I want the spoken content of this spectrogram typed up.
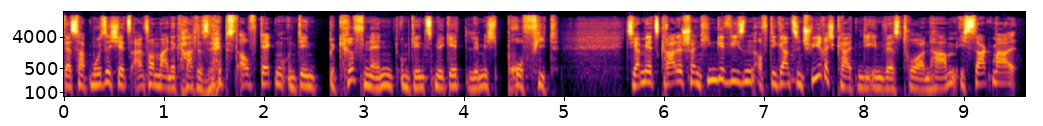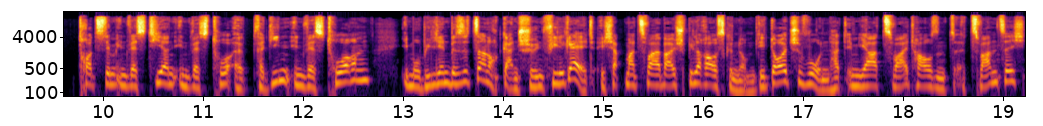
Deshalb muss ich jetzt einfach meine Karte selbst aufdecken und den Begriff nennen, um den es mir geht, nämlich Profit. Sie haben jetzt gerade schon hingewiesen auf die ganzen Schwierigkeiten, die Investoren haben. Ich sag mal, trotzdem investieren Investor, äh, verdienen Investoren, Immobilienbesitzer noch ganz schön viel Geld. Ich habe mal zwei Beispiele rausgenommen. Die Deutsche Wohnen hat im Jahr 2020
